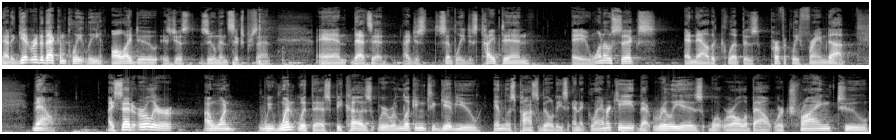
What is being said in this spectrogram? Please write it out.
Now, to get rid of that completely, all I do is just zoom in 6%. And that's it. I just simply just typed in a 106, and now the clip is perfectly framed up. Now, I said earlier I want we went with this because we were looking to give you endless possibilities. And at GlamourKey, that really is what we're all about. We're trying to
